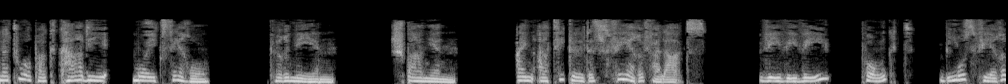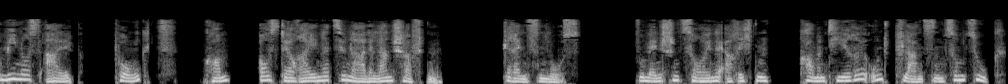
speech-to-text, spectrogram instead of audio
Naturpark Cardi, Moixero. Pyrenäen. Spanien. Ein Artikel des Sphäre Verlags. www.biosphäre-alb.com aus der Reihe Nationale Landschaften. Grenzenlos. Wo Menschen Zäune errichten, kommen Tiere und Pflanzen zum Zug.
